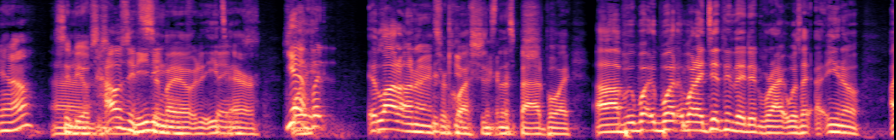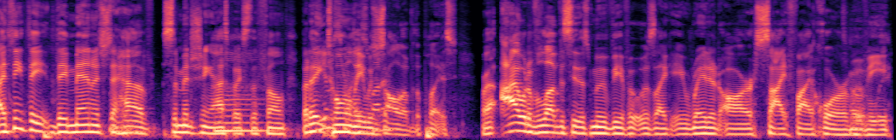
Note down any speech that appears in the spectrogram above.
You know? Symbiosis. How is it eating? symbiote? It eats things? air. Yeah, Well, but a lot of unanswered questions in this bad boy. Uh, but what, what what I did think they did right was, uh, you know, I think they they managed to have some interesting aspects of the uh, film, but I think you have a tonally it was just all over the place. Right? I would have loved to see this movie if it was like a rated R sci-fi horror movie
